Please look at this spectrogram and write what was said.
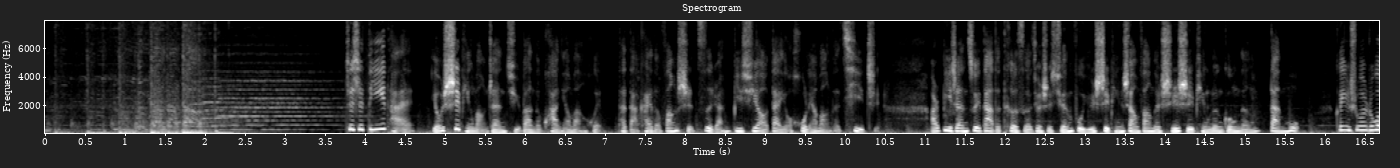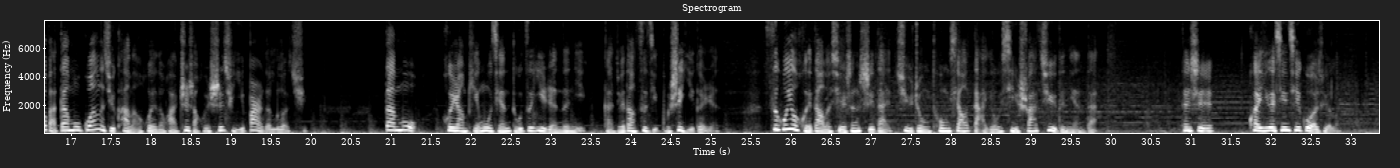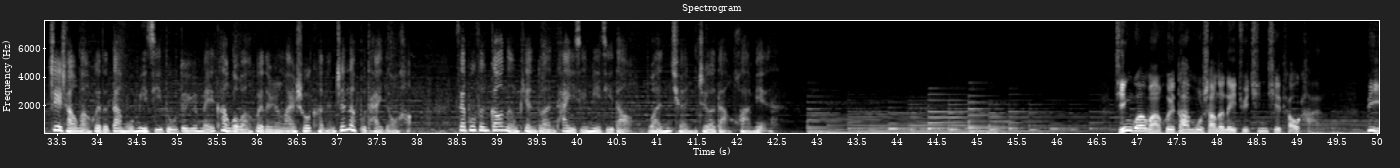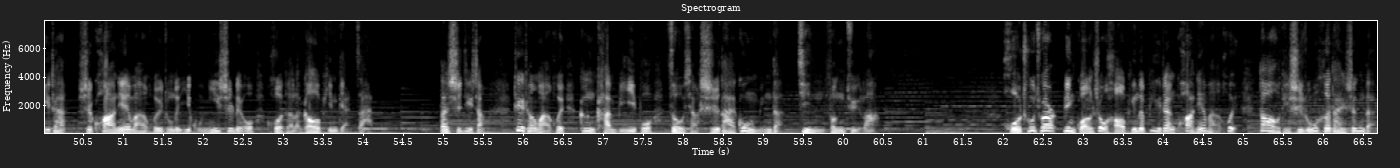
这是第一台由视频网站举办的跨年晚会，它打开的方式自然必须要带有互联网的气质。而 B 站最大的特色就是悬浮于视频上方的实时评论功能——弹幕。可以说，如果把弹幕关了去看晚会的话，至少会失去一半的乐趣。弹幕会让屏幕前独自一人的你感觉到自己不是一个人，似乎又回到了学生时代聚众通宵打游戏、刷剧的年代。但是，快一个星期过去了。这场晚会的弹幕密集度，对于没看过晚会的人来说，可能真的不太友好。在部分高能片段，它已经密集到完全遮挡画面。尽管晚会弹幕上的那句亲切调侃“ B 站是跨年晚会中的一股泥石流”获得了高频点赞，但实际上，这场晚会更堪比一波奏响时代共鸣的劲风巨浪。火出圈并广受好评的 B 站跨年晚会到底是如何诞生的？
